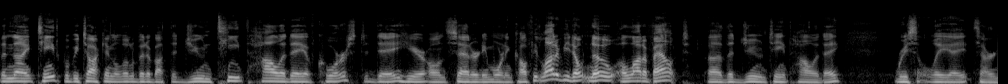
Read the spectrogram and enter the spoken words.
the nineteenth. We'll be talking a little bit about the Juneteenth holiday, of course, today here on Saturday Morning Coffee. A lot of you don't know a lot about uh, the Juneteenth holiday. recently. It's our,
